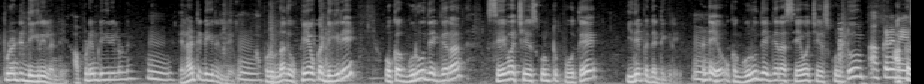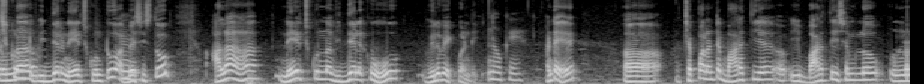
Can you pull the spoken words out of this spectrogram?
ఇప్పుడంటే డిగ్రీలు అండి అప్పుడేం డిగ్రీలు ఉన్నాయి. ఎలాంటి డిగ్రీలు లేవు. అప్పుడు ఉన్నది ఒకే ఒక డిగ్రీ ఒక గురువు దగ్గర సేవ చేసుకుంటూ పోతే ఇదే పెద్ద డిగ్రీ. అంటే ఒక గురువు దగ్గర సేవ చేసుకుంటూ అక్కడే ఉన్న విద్యలు నేర్చుకుంటూ అభ్యసిస్తూ అలా నేర్చుకున్న విద్యలకు విలువ ఎక్కువ అండి అంటే చెప్పాలంటే భారతీయ ఈ భారతదేశంలో ఉన్న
